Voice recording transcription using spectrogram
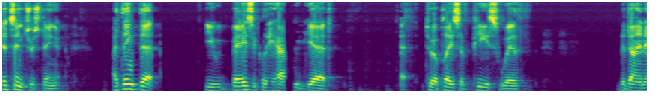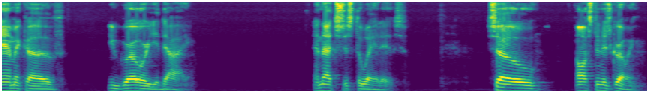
it's interesting. I think that you basically have to get to a place of peace with the dynamic of you grow or you die. And that's just the way it is. So Austin is growing.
